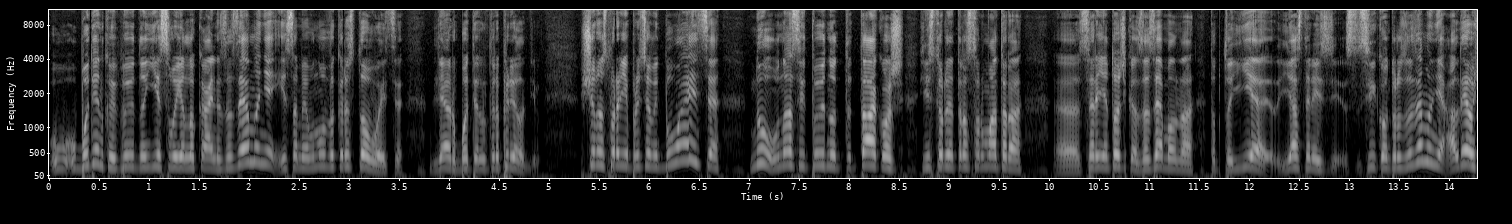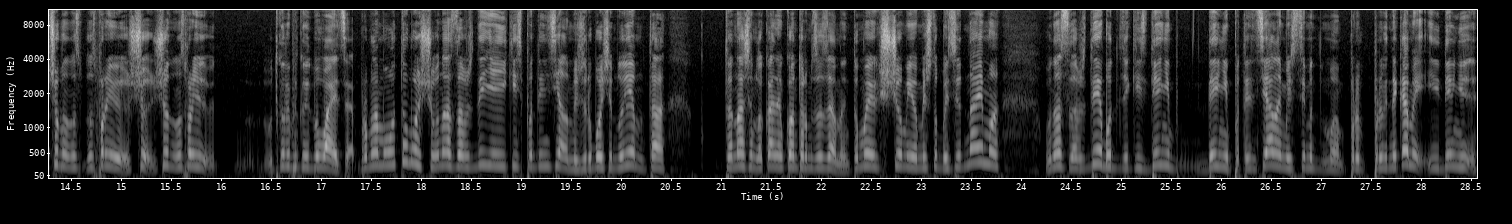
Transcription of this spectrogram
у, у будинку відповідно є своє локальне заземлення, і саме воно використовується для роботи електроприладів. Що насправді при цьому відбувається? Ну, у нас відповідно також зі сторони трансформатора е, середня точка заземлена, тобто є ясний свій контур заземлення, але у чому насправді що, що насправді у такому відбувається? Проблема в тому, що у нас завжди є якийсь потенціал між робочим нулем та та нашим локальним контуром заземлення. Тому якщо ми його між собою з'єднаємо, у нас завжди будуть якісь дивні, дивні потенціали між цими про- провідниками і дивні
